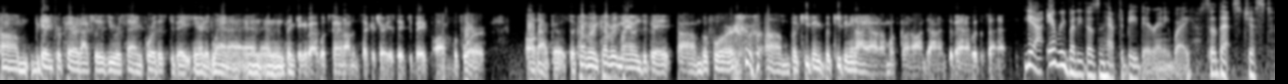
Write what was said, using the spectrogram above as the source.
um, getting prepared, actually, as you were saying, for this debate here in Atlanta, and and thinking about what's going on in the Secretary of State debate um, before all that goes. So covering covering my own debate um, before, um, but keeping but keeping an eye out on what's going on down in Savannah with the Senate. Yeah, everybody doesn't have to be there anyway. So that's just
